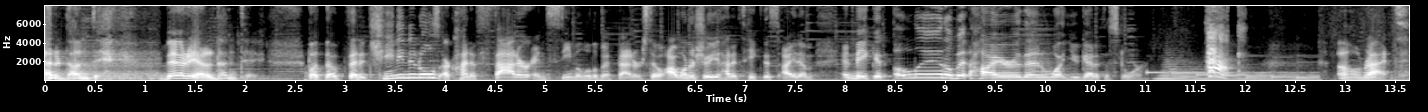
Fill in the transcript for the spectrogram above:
al dente, very al dente but the fettuccine noodles are kind of fatter and steam a little bit better. So I wanna show you how to take this item and make it a little bit higher than what you get at the store. Hack! All right,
